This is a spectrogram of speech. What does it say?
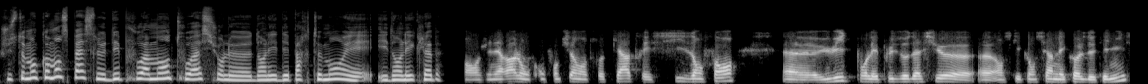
Justement, comment se passe le déploiement, toi, sur le, dans les départements et, dans les clubs? En général, on, on fonctionne entre 4 et 6 enfants 8 pour les plus audacieux euh, en ce qui concerne l'école de tennis.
